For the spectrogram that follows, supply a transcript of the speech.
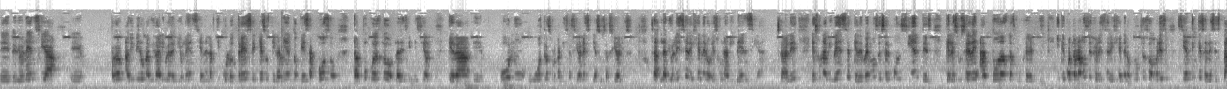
eh, de violencia, eh, perdón, a vivir una vida libre de violencia en el artículo 13, que es hostigamiento, que es acoso, tampoco es lo, la definición que da eh, ONU u otras organizaciones y asociaciones. O sea, la violencia de género es una vivencia, ¿sale? Es una vivencia que debemos de ser conscientes que le sucede a todas las mujeres y que cuando hablamos de violencia de género muchos hombres sienten que se les está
